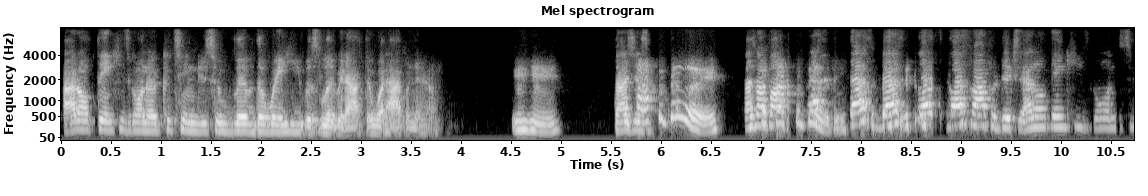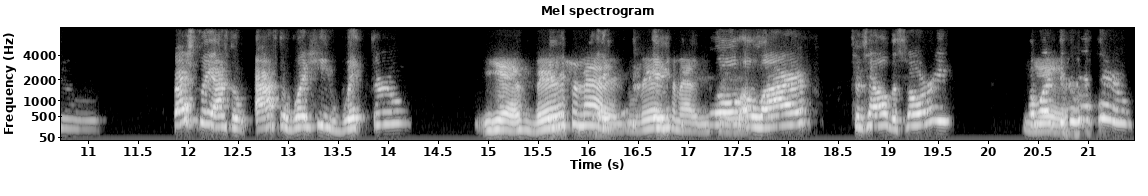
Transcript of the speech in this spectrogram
I don't think he's going to continue to live the way he was living after what happened to him. Mm-hmm. That's just possibility. That's not possibility. That's, that's that's that's that's my prediction. I don't think he's going to, especially after after what he went through. Yes, very traumatic. Very traumatic. Still alive to tell the story of yes. what he went through.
